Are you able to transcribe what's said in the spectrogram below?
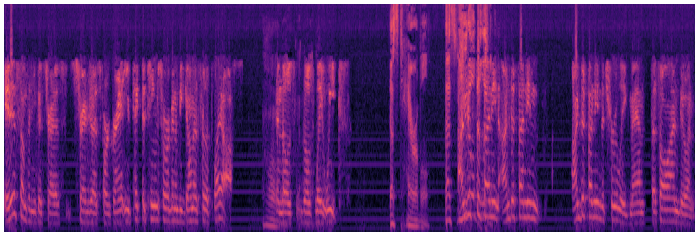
It is something you can strategize, strategize for, Grant. You pick the teams who are going to be gunning for the playoffs Oh. in those those late weeks. That's terrible. That's I'm just defending. I'm defending. I'm defending the true league, man. That's all I'm doing.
